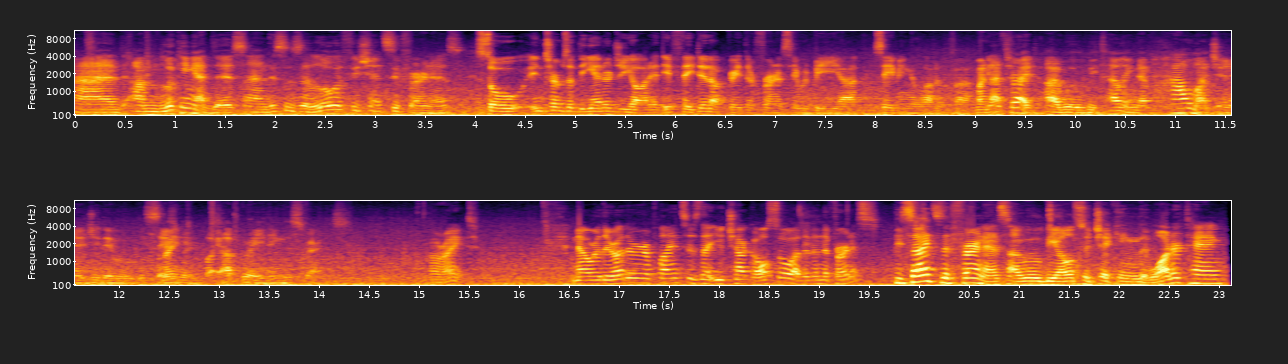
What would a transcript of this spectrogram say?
and I'm looking at this, and this is a low efficiency furnace. So, in terms of the energy audit, if they did upgrade their furnace, they would be uh, saving a lot of uh, money. That's right. I will be telling them how much energy they will be saving Right. by upgrading this furnace. All right. Now, are there other appliances that you check also other than the furnace? Besides the furnace, I will be also checking the water tank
